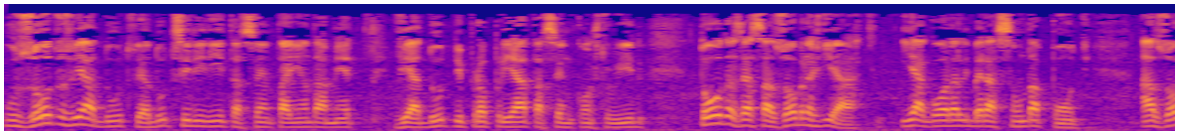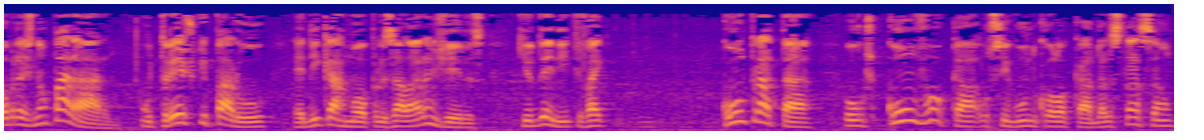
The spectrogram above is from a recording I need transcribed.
os outros viadutos, viaduto Siriri está sendo tá em andamento, viaduto de Propriá está sendo construído, todas essas obras de arte. E agora a liberação da ponte. As obras não pararam. O trecho que parou é de Carmópolis a Laranjeiras, que o DENIT vai contratar ou convocar o segundo colocado da licitação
